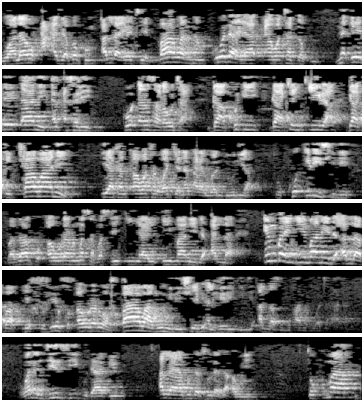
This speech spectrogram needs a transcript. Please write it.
Walau a'jabakum Allah ya ce ba wannan koda ya kawatar da ku na ɗaya dai ɗa ne ɗan asali ko ɗan sarauta. Ga kuɗi ga kyan ƙira ga kyakkyawa ne. Iyakan ƙawatarwa kenan a rayuwar duniya. To ko iri shi ne ba za ku aurar masa ba sai in yayi imani da Allah. In bai imani da Allah ba ku je ku aurar wa bawa mumini shi yafi alheri inji Allah subhanahu wataala wannan jinsi guda biyu Allah ya fitar su daga aure. To kuma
